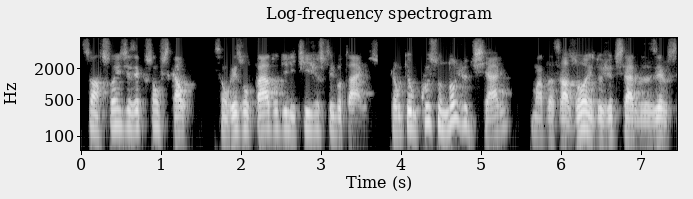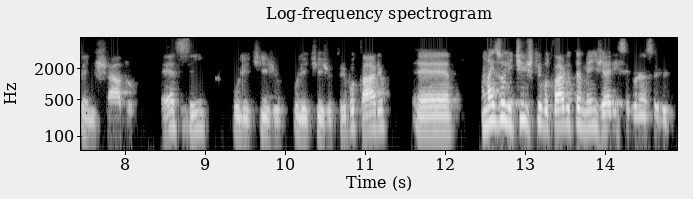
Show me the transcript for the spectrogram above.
são ações de execução fiscal, são resultado de litígios tributários. Então, tem um custo no judiciário, uma das razões do judiciário brasileiro ser inchado é, sim, o litígio, o litígio tributário. É, mas o litígio tributário também gera insegurança jurídica.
